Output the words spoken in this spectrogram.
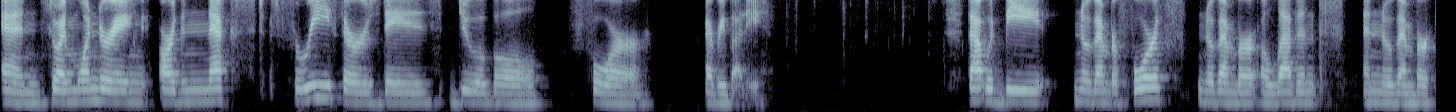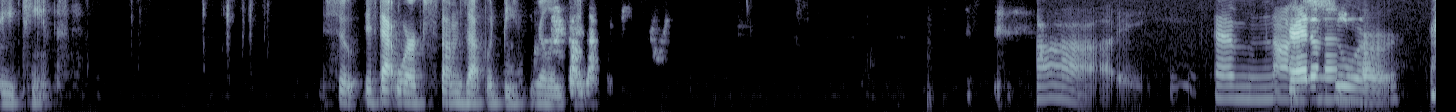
and so I'm wondering, are the next three Thursdays doable for everybody? That would be November 4th, November 11th, and November 18th. So if that works, thumbs up would be really good. I am not I know. sure. I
